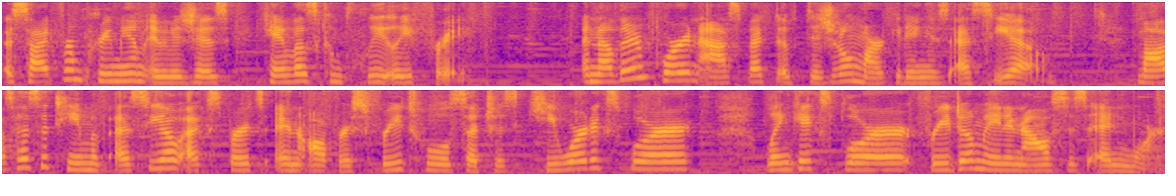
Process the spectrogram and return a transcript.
Aside from premium images, Canva is completely free. Another important aspect of digital marketing is SEO. Moz has a team of SEO experts and offers free tools such as Keyword Explorer, Link Explorer, free domain analysis, and more.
